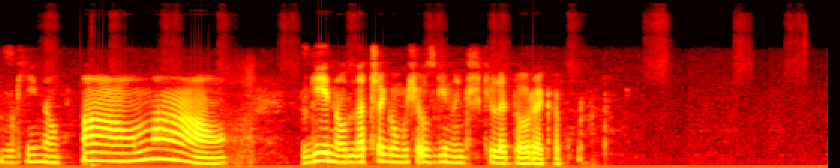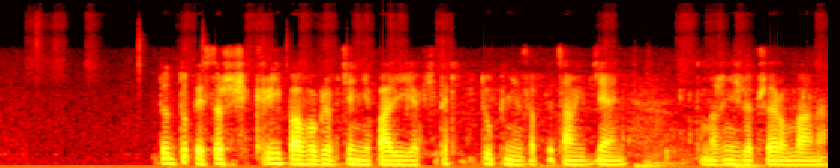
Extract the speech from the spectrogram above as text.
zginął. O no. Zginął. Dlaczego musiał zginąć szkieletorek akurat? Do dupy jest to, że się creepa w ogóle w dzień nie pali. Jak ci taki dupnie za plecami w dzień, to masz nieźle przerąbane.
